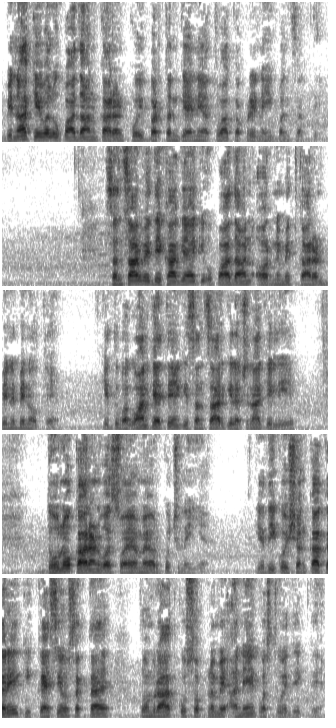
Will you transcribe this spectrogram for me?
बिना केवल उपादान कारण कोई बर्तन, गहने अथवा कपड़े नहीं बन सकते। संसार में देखा गया है कि उपादान और निमित्त कारण भिन्न भिन्न होते हैं। किंतु भगवान कहते हैं कि संसार की रचना के लिए दोनों कारण वह स्वयं है और कुछ नहीं है। यदि कोई शंका करे कि कैसे हो सकता है तो हम रात को स्वप्न में अनेक वस्तुएँ देखते हैं।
